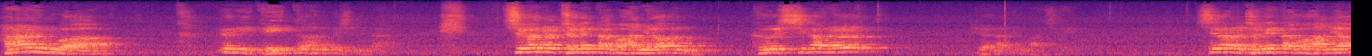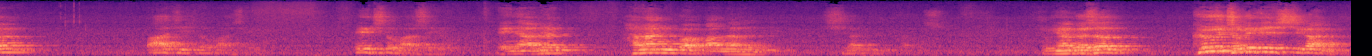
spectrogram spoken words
하나님과 특별히 데이트하는 것입니다. 시간을 정했다고 하면 그 시간을 변하지 마세요. 시간을 정했다고 하면 빠지지도 마세요. 빼지도 마세요. 왜냐하면 하나님과 만나는 시간입니다. 중요한 것은 그 정해진 시간,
